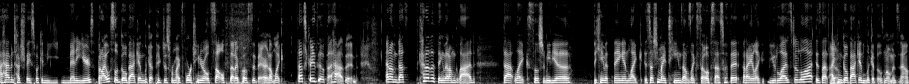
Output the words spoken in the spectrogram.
i haven't touched facebook in y- many years but i will still go back and look at pictures from my 14 year old self that i posted there and i'm like that's crazy that that happened. And um, that's kind of the thing that i'm glad that like social media became a thing and like especially my teens i was like so obsessed with it that i like utilized it a lot is that i can go back and look at those moments now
